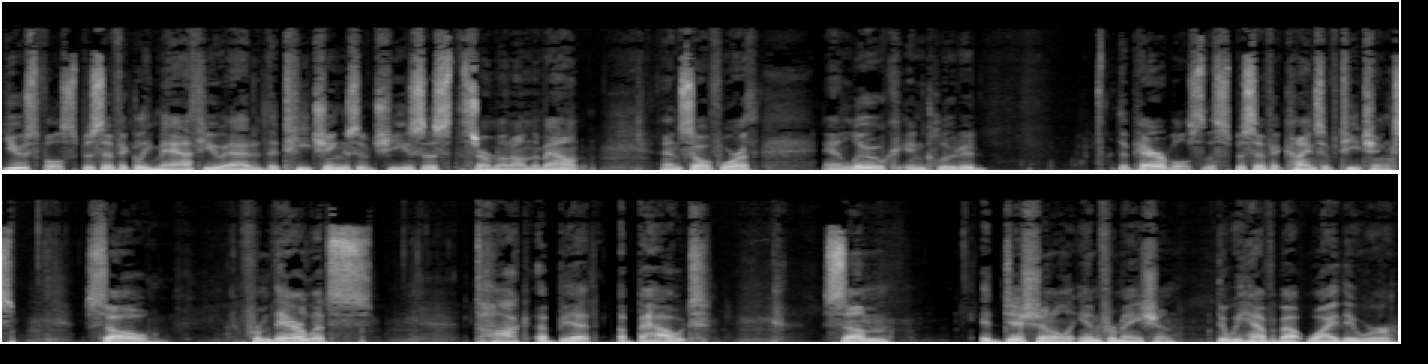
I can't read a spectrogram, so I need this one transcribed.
useful. Specifically, Matthew added the teachings of Jesus, the Sermon on the Mount, and so forth. And Luke included the parables, the specific kinds of teachings. So, from there, let's talk a bit about some additional information that we have about why they were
